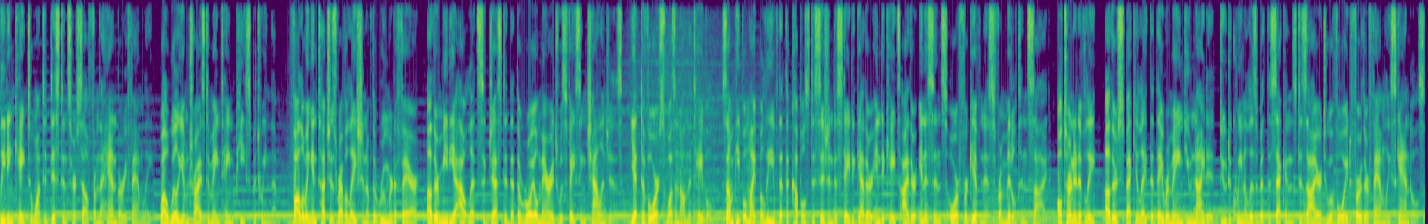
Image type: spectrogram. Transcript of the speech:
leading Kate to want to distance herself from the Hanbury family, while William tries to maintain peace between them. Following In Touch's revelation of the rumored affair, other media outlets suggested that the royal marriage was facing challenges, yet divorce wasn't on the table. Some people might believe that the couple's decision to stay together indicates either innocence or forgiveness from Middleton's side. Alternatively, others speculate that they remained united due to Queen Elizabeth II's desire to avoid further family scandals.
